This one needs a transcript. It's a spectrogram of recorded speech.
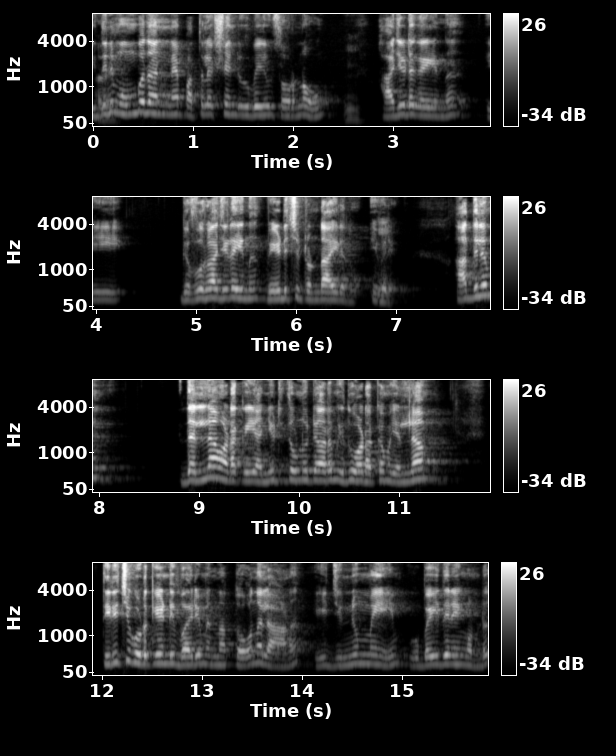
ഇതിനു മുമ്പ് തന്നെ പത്ത് ലക്ഷം രൂപയും സ്വർണവും ഹാജിയുടെ കയ്യിൽ നിന്ന് ഈ ഗഫൂർ ഹാജിയുടെ കയ്യിൽ നിന്ന് മേടിച്ചിട്ടുണ്ടായിരുന്നു ഇവർ അതിലും ഇതെല്ലാം അടക്കം ഈ അഞ്ഞൂറ്റി തൊണ്ണൂറ്റാറും ഇതും അടക്കം എല്ലാം തിരിച്ചു കൊടുക്കേണ്ടി വരുമെന്ന തോന്നലാണ് ഈ ജിന്നുമ്മയും ഉബൈദിനെയും കൊണ്ട്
